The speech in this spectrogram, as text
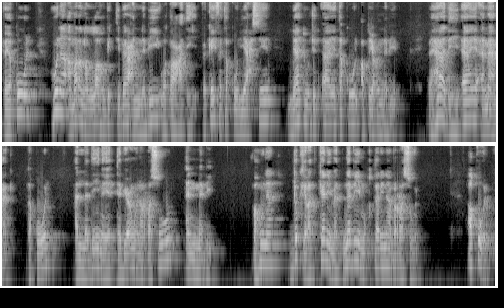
فيقول هنا أمرنا الله باتباع النبي وطاعته. فكيف تقول يا حسين لا توجد آية تقول أطيعوا النبي. فهذه آية أمامك. تقول الذين يتبعون الرسول النبي. فهنا ذكرت كلمة نبي مقترنة بالرسول. أقول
